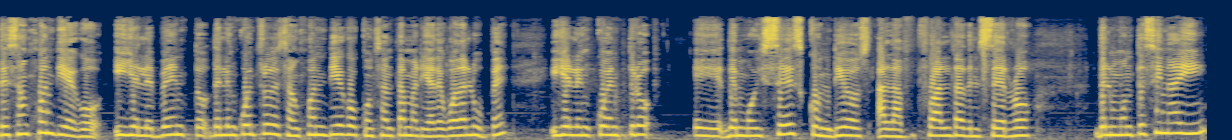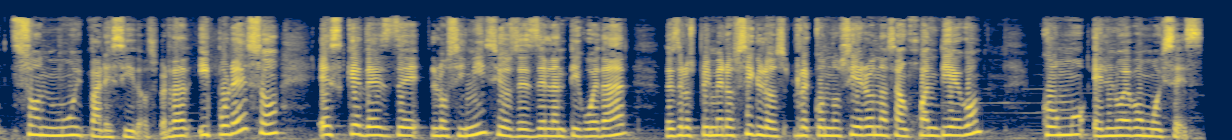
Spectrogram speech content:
de San Juan Diego y el evento del encuentro de San Juan Diego con Santa María de Guadalupe y el encuentro eh, de Moisés con Dios a la falda del cerro del monte Sinaí son muy parecidos, ¿verdad? Y por eso es que desde los inicios, desde la antigüedad, desde los primeros siglos, reconocieron a San Juan Diego como el nuevo Moisés.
